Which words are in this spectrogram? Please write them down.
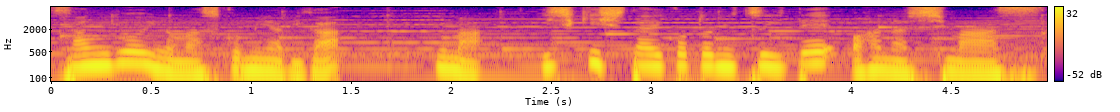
産業医のマスコミアビが、今、意識したいことについてお話しします。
